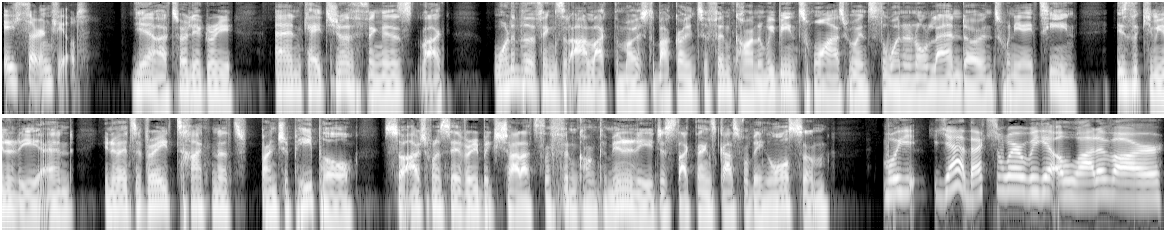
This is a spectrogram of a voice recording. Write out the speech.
a certain field. Yeah, I totally agree. And Kate, you know, the thing is, like, one of the things that I like the most about going to FinCon, and we've been twice, we went to the one in Orlando in 2018, is the community. And, you know, it's a very tight knit bunch of people. So I just want to say a very big shout out to the FinCon community. Just like, thanks, guys, for being awesome. Well, yeah, that's where we get a lot of our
